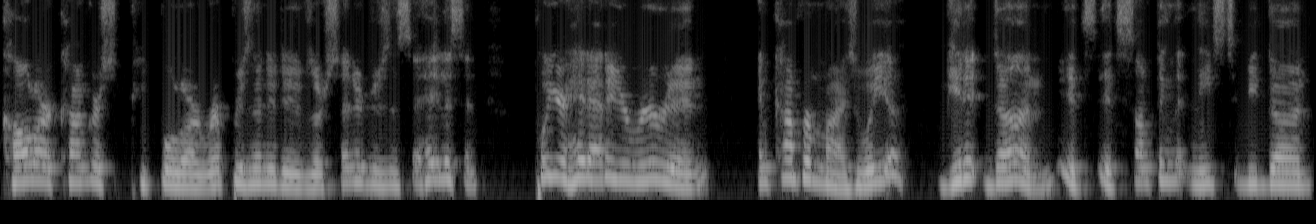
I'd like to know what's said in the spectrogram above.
call our Congress people, our representatives, our senators, and say, "Hey, listen, pull your head out of your rear end and compromise, will you? Get it done. It's it's something that needs to be done."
